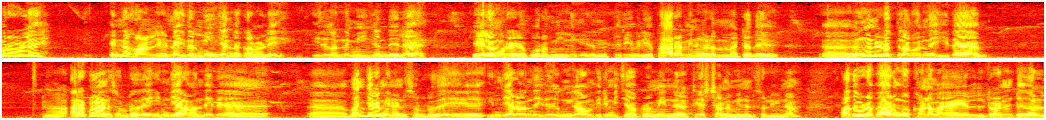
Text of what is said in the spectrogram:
வணக்கம்ரவர்களே என்ன காணொலின்னா இது ஒரு மீன் சந்தை காணொலி இது வந்து மீன் சந்தையில் ஏலமுறையில் போகிற மீன். இது வந்து பெரிய பெரிய பேர மீன்களும் மற்றது எங்கள் இடத்துல வந்து இதை அரக்குலான்னு சொல்கிறது இந்தியாவில் வந்து இதை வஞ்சர மீன் சொல்கிறது இந்தியாவில் வந்து இது மிகவும் விரும்பி சாப்பிட்ற மீன் நல்ல டேஸ்டான மீன் சொல்லிவினோம். அதோட பாருங்க கணவாயல் ரண்டுகள்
